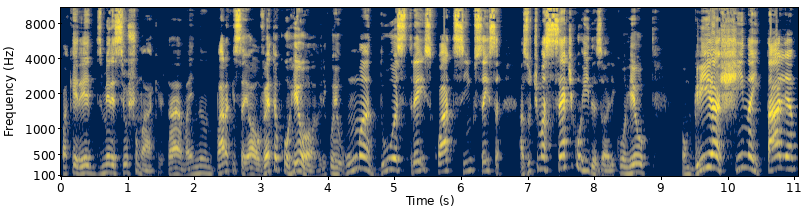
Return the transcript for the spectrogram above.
para querer desmerecer o Schumacher, tá? Mas não para com isso aí, ó. O Vettel correu, ó. Ele correu uma, duas, três, quatro, cinco, seis, as últimas sete corridas, ó. Ele correu Hungria, China, Itália,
